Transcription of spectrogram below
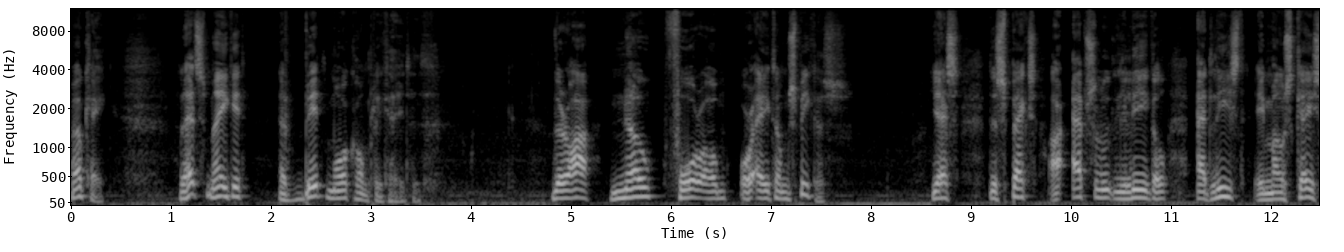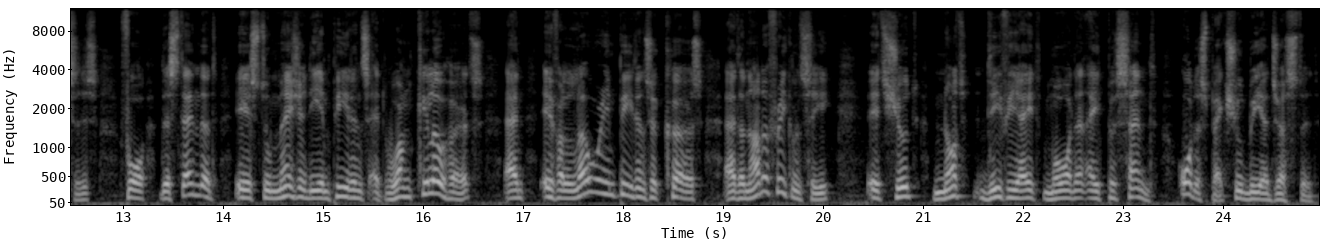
Ok, let's make it a bit more complicated. There are no 4 ohm or 8 ohm speakers. Yes, the specs are absolutely legal, at least in most cases, for the standard is to measure the impedance at 1 kHz and if a lower impedance occurs at another frequency it should not deviate more than 8% or the spec should be adjusted.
